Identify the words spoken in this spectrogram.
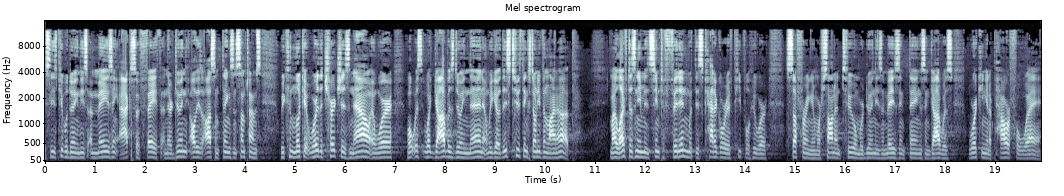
We see these people doing these amazing acts of faith, and they're doing all these awesome things. And sometimes we can look at where the church is now and where what, was, what God was doing then, and we go, these two things don't even line up. My life doesn't even seem to fit in with this category of people who were suffering and were in two and were doing these amazing things, and God was working in a powerful way.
